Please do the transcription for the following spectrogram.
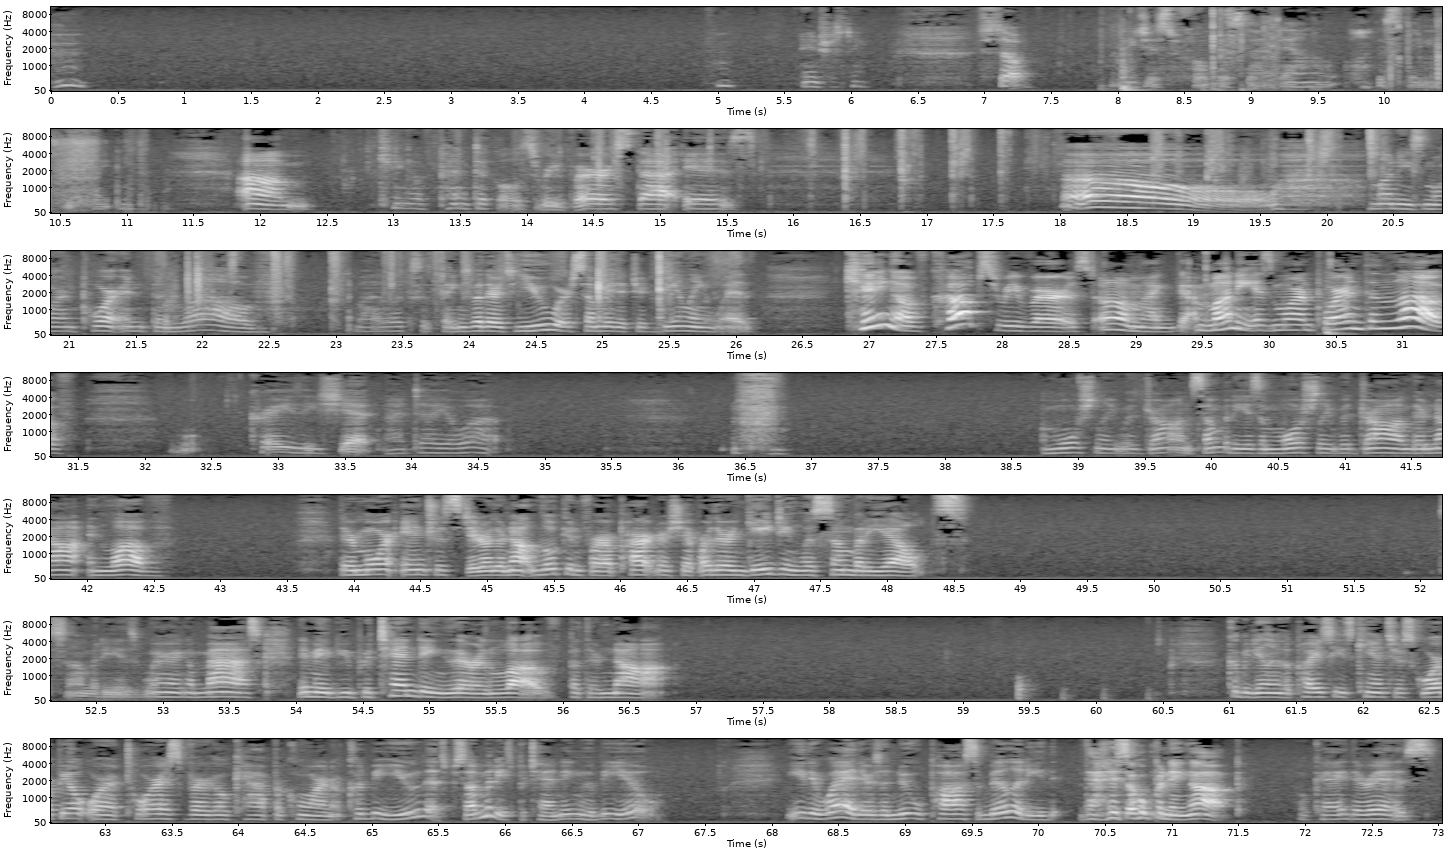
Hmm. Hmm. Interesting. So, let me just focus that down. Oh, this thing is fighting. Um, King of Pentacles reverse. That is. Oh, money's more important than love by the looks of things, whether it's you or somebody that you're dealing with. King of Cups reversed. Oh my God. Money is more important than love. Crazy shit, I tell you what. emotionally withdrawn. Somebody is emotionally withdrawn. They're not in love. They're more interested, or they're not looking for a partnership, or they're engaging with somebody else. Somebody is wearing a mask. They may be pretending they're in love, but they're not. Could be dealing with a Pisces, Cancer, Scorpio, or a Taurus, Virgo, Capricorn. It could be you that's somebody's pretending. Could be you. Either way, there's a new possibility that is opening up. Okay, there is.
